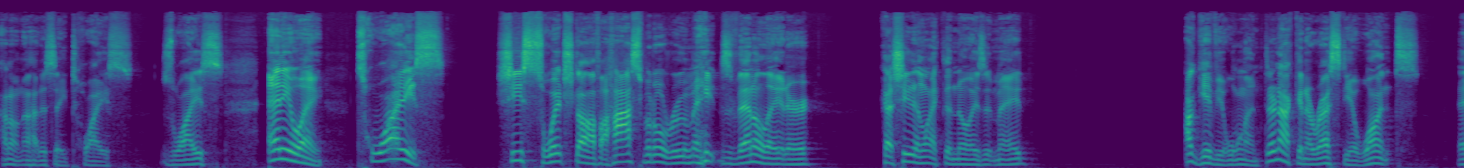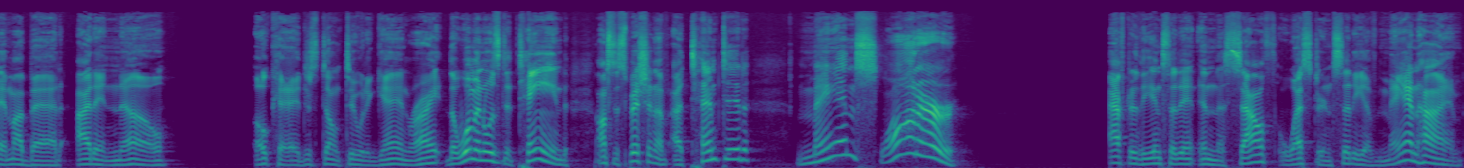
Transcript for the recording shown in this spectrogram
I don't know how to say twice. Zweiss. Anyway, twice she switched off a hospital roommate's ventilator because she didn't like the noise it made. I'll give you one. They're not going to arrest you once. Hey, my bad. I didn't know. Okay, just don't do it again, right? The woman was detained on suspicion of attempted manslaughter after the incident in the southwestern city of Mannheim.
